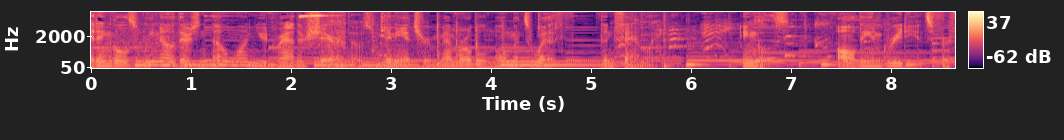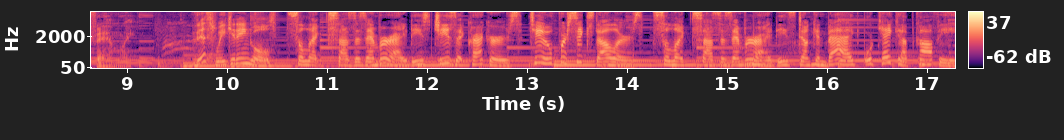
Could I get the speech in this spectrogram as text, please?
At Ingles, we know there's no one you'd rather share those miniature memorable moments with than family. Ingles, all the ingredients for family. This week at Ingles, select sizes and varieties Cheez It crackers, two for $6. Select sizes and varieties Dunkin' Bag or K Cup coffee,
